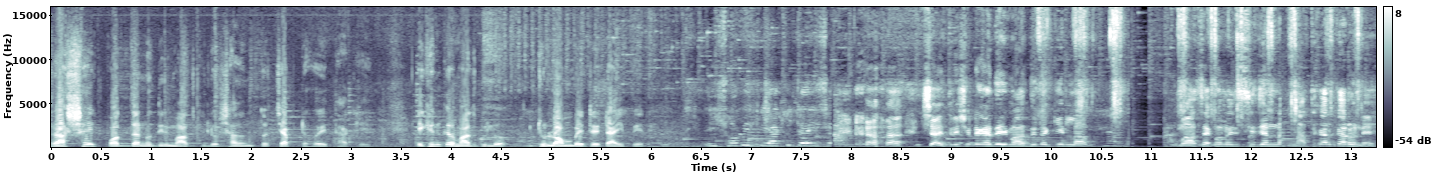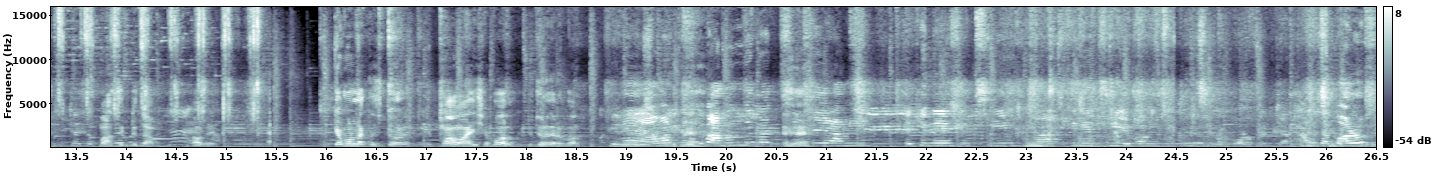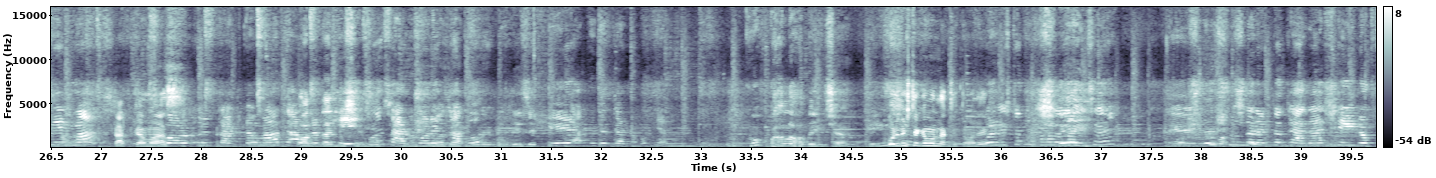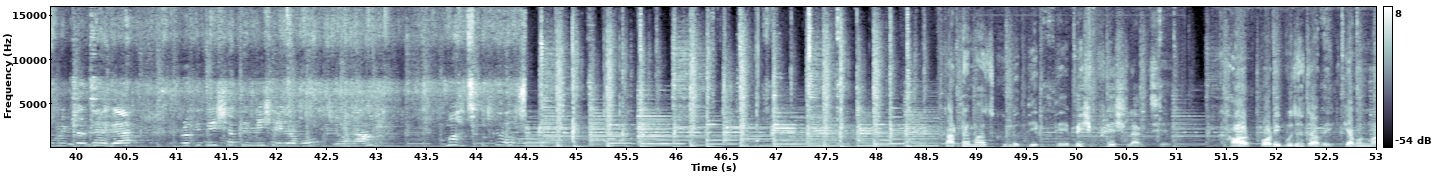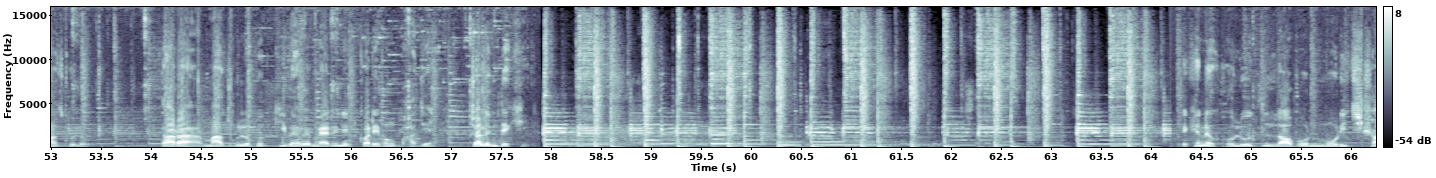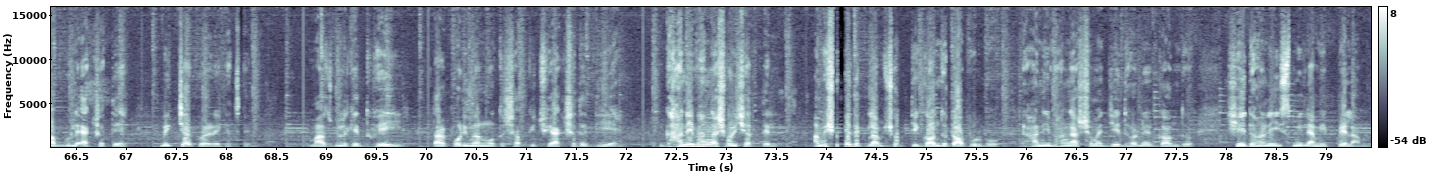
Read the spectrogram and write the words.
রাজশাহীর পদ্মা নদীর মাছগুলো সাধারণত চ্যাপ্টা হয়ে থাকে। এখানকার মাছগুলো একটু লম্বেটে টাইপের। এই সবই কি টাকা দিয়ে এই মাছ দুটো কিনলাম। মাছ এখন ওই সিজন না থাকার কারণে মাছ একটু দাম। হবে। কেমন লাগতেছে তোর? মামা এসে বল একটু জোরে জোরে বল। হ্যাঁ, আমার খুব আনন্দ লাগছে হ্যাঁ। যে আমি এখানে এসেছি মাছ কিনেছি এবং আচ্ছা, বরফের মাছ। টাটকা মাছ। টাটকা মাছ। আমরা মাছ তারপরে খাব। খেয়ে আপনাদের জানাব কেমন খুব ভালো হবে ইনশাআল্লাহ। পরিবেশটা কেমন লাগছে তোমাদের? পরিবেশটা খুব ভালো লাগছে। খুব সুন্দর একটা জায়গা সেই রকম একটা জায়গা। প্রকৃতির সাথে মিশে যাব। মাছও খাব কাটা মাছগুলো দেখতে বেশ ফ্রেশ লাগছে। খাওয়ার পরে বোঝা যাবে কেমন মাছগুলো। তারা মাছগুলোকে কীভাবে ম্যারিনেট করে এবং ভাজে, চলেন দেখি। এখানে হলুদ, লবণ, মরিচ সবগুলো একসাথে মিক্সচার করে রেখেছে। মাছগুলোকে ধুয়েই তার পরিমাণ মতো সব কিছু একসাথে দিয়ে ঘানি ভাঙা সরিষার তেল। আমি শুকে দেখলাম, সত্যি গন্ধটা অপূর্ব। হানি ভাঙার সময় যে ধরনের গন্ধ, সেই ধরনের স্মেল আমি পেলাম।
